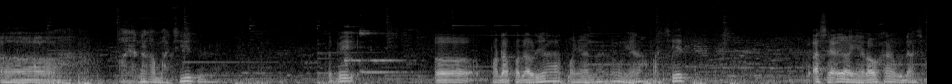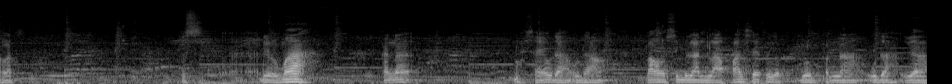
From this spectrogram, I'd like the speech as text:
uh, Mayana ke masjid tapi uh, pada pada lihat Mayana oh Mayana ke masjid ah, saya nggak nyerau kan udah sholat terus uh, di rumah karena uh, saya udah udah tahun 98 saya tuh belum pernah udah ya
